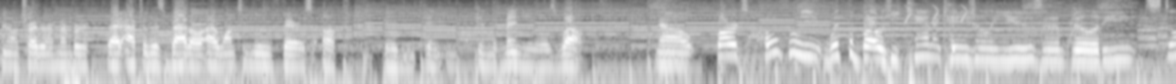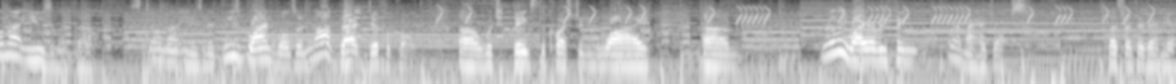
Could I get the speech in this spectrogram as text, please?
And I'll try to remember that after this battle, I want to move Faris up in, in, in the menu as well. Now, Bartz hopefully, with the bow, he can occasionally use an ability. Still not using it, though. Still not using it. These blind wolves are not that difficult, uh, which begs the question why, um, really why everything... Where are my head drops? That's right there down here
